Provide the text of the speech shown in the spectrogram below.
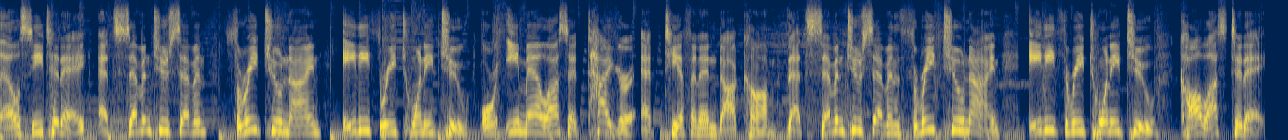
LLC today at 727 329 8322 or email us at tiger at tfnn.com. That's 727 329 8322. Call us today.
